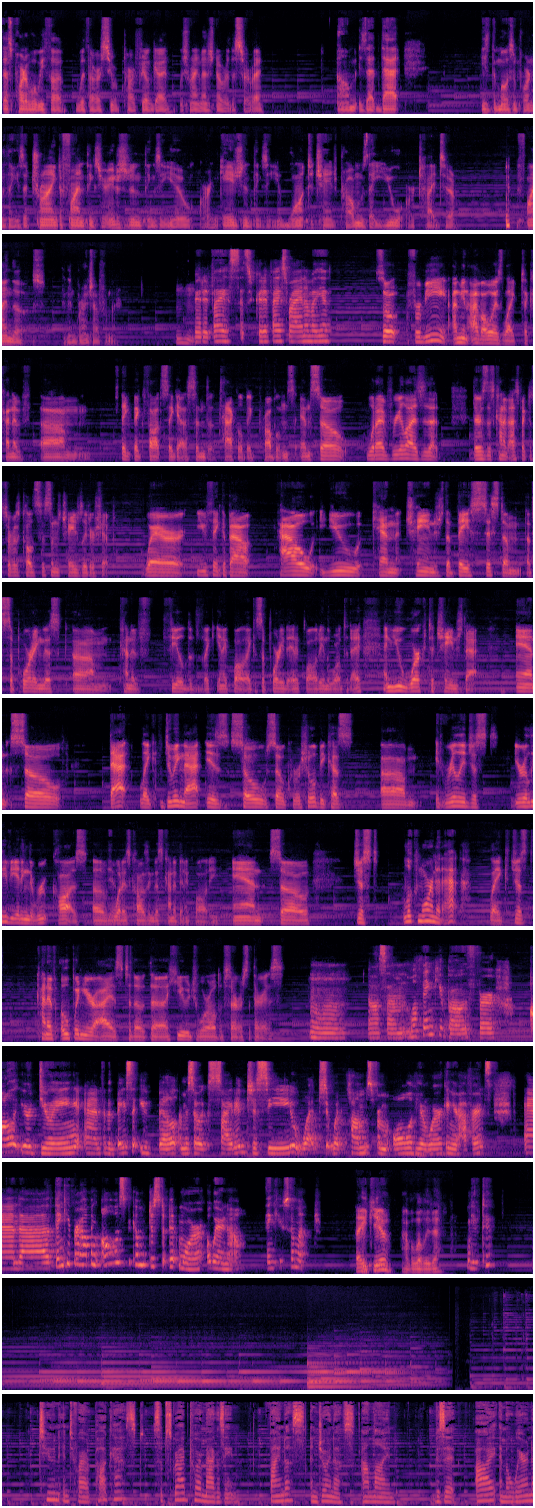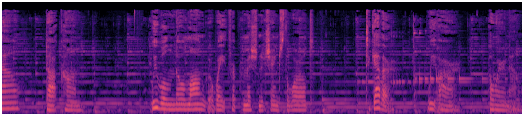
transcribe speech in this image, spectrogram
that's part of what we thought with our superpower field guide, which Ryan mentioned over the survey. Um, is that that is the most important thing is that trying to find things you're interested in things that you are engaged in things that you want to change problems that you are tied to find those and then branch out from there Mhm. Great advice. That's good advice, Ryan. How about you? So for me, I mean, I've always liked to kind of um, think big thoughts, I guess, and tackle big problems. And so what I've realized is that there's this kind of aspect of service called systems change leadership, where you think about how you can change the base system that's supporting this um, kind of field of like inequality, like supporting the inequality in the world today, and you work to change that. And so that like doing that is so so crucial because um it really just you're alleviating the root cause of Yeah. what is causing this kind of inequality and so just look more into that like just kind of open your eyes to the the huge world of service that there is Mm, awesome. Well, thank you both for all that you're doing and for the base that you've built. I'm so excited to see what what comes from all of your work and your efforts. And uh, thank you for helping all of us become just a bit more aware now. Thank you so much. Thank, you. have a lovely day You too. Tune into our podcast, subscribe to our magazine, find us and join us online. Visit IamAwareNow.com. We will no longer wait for permission to change the world. Together, we are aware now.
